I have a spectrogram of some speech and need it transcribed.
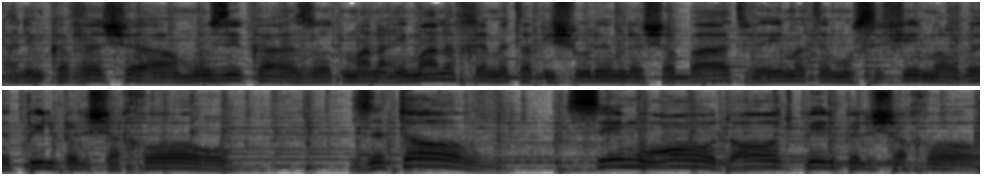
אני מקווה שהמוזיקה הזאת מנעימה לכם את הבישולים לשבת, ואם אתם מוסיפים הרבה פלפל שחור, זה טוב. שימו עוד, עוד פלפל שחור.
